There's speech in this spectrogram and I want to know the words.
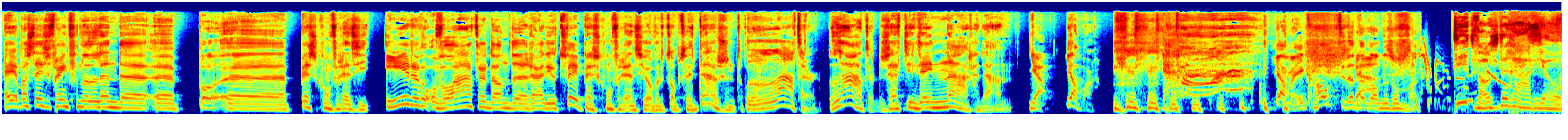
Hey, was deze Frank van der Lende eh, eh, persconferentie eerder of later dan de Radio 2 persconferentie over de top 2000? Toch? Later. Later, dus hij heeft het idee nagedaan. Ja. Jammer. Jammer, ik hoopte dat het andersom was. Dit was de radio.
